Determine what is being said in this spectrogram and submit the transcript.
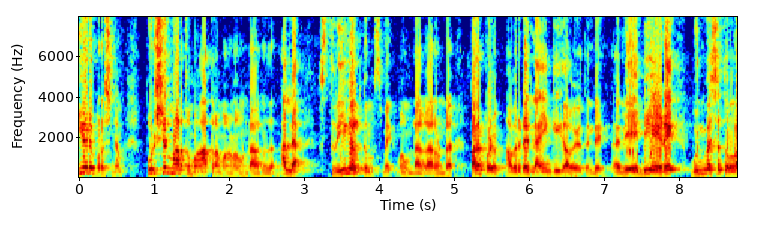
ഈ ഒരു പ്രശ്നം പുരുഷന്മാർക്ക് മാത്രമാണോ ഉണ്ടാകുന്നത്? അല്ല സ്ത്രീകൾക്കും സ്മെഗ്മ ഉണ്ടാകാറുണ്ട്. പലപ്പോഴും അവരുടെ ലൈംഗിക അവയവത്തിന്റെ ലേബിയയുടെ മുൻവശത്തുള്ള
